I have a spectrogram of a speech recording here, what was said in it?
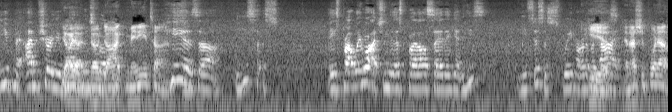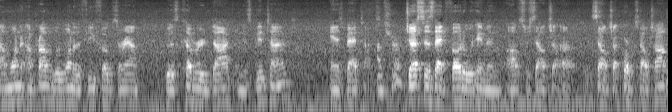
You've met. I'm sure you've Yeah, met yeah. him. No. Doc, many a time. He is. Uh, he's. a He's probably watching this, but I'll say it again. He's. He's just a sweetheart of He a is, guy. and I should point out, I'm one. I'm probably one of the few folks around who has covered Doc in his good times and his bad times. I'm sure. Just as that photo with him and Officer Sal, Ch- uh, Sal Ch- Corporal Sal Chapa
